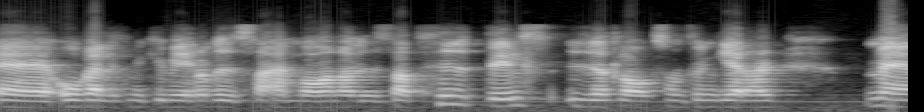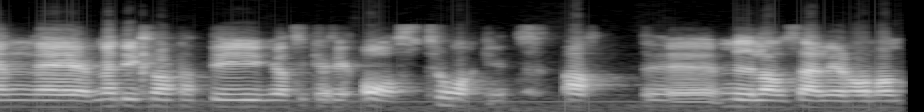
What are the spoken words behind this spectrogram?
eh, och väldigt mycket mer att visa än vad han har visat hittills i ett lag som fungerar. Men, eh, men det är klart att det, jag tycker att det är astråkigt att eh, Milan säljer honom.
